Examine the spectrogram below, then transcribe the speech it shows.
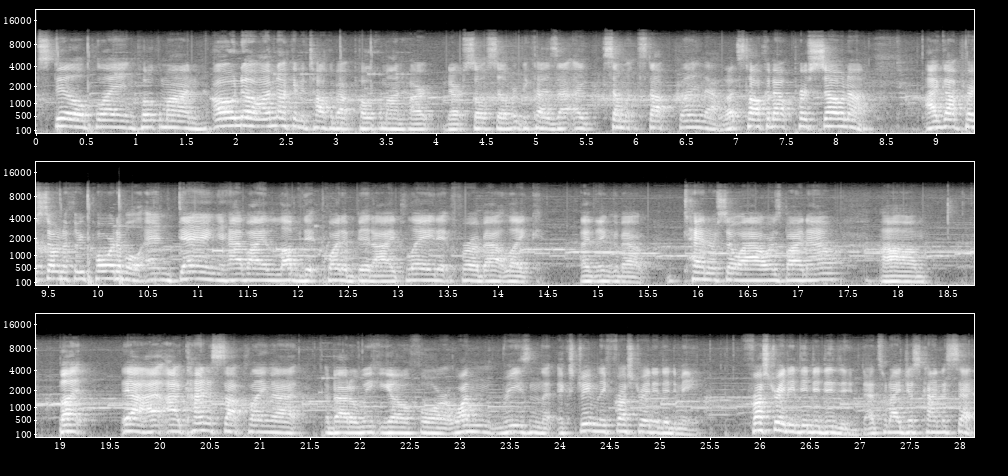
still playing Pokemon. Oh, no, I'm not going to talk about Pokemon Heart or Soul Silver because I, I somewhat stopped playing that. Let's talk about Persona. I got Persona 3 Portable, and dang, have I loved it quite a bit. I played it for about, like, I think about 10 or so hours by now. Um, but, yeah, I, I kind of stopped playing that about a week ago for one reason that extremely frustrated me. Frustrated, that's what I just kind of said.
